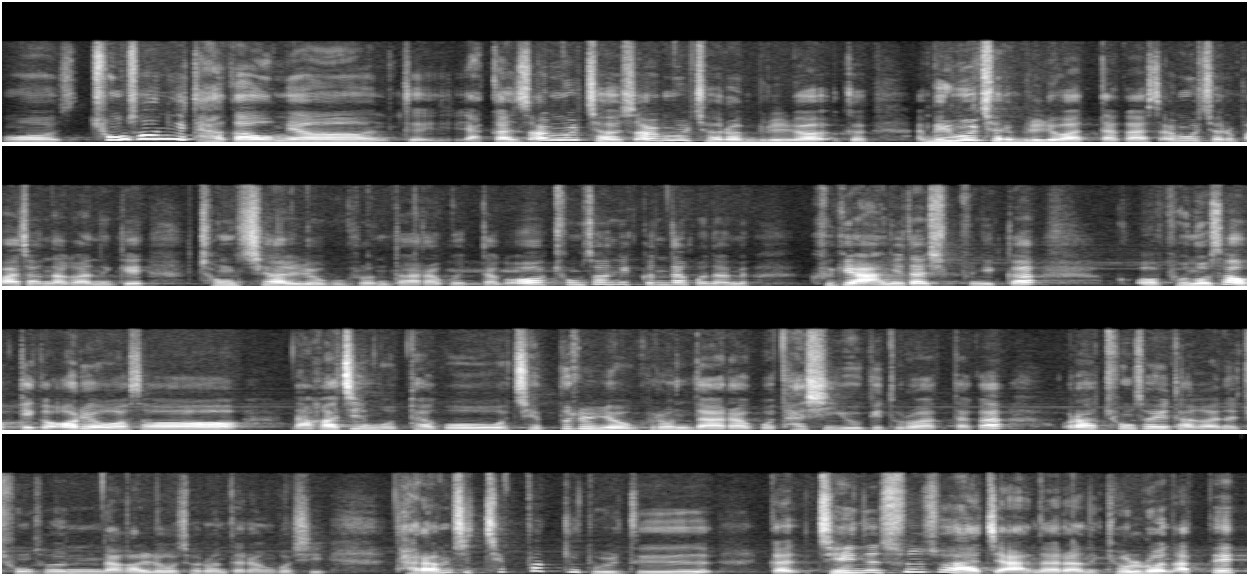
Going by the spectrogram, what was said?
뭐 총선이 다가오면 그 약간 썰물처럼 썰물처럼 밀려 그 밀물처럼 밀려왔다가 썰물처럼 빠져나가는 게 정치하려고 그런다라고 했다가 어 총선이 끝나고 나면 그게 아니다 싶으니까 어, 변호사 얻기가 어려워서 나가지 못하고 재뿌리려고 그런다라고 다시 욕이 들어왔다가 어라 총선이 다가네 총선 나가려고 저런다라는 것이 다람쥐 책바퀴 돌듯 그러니까 죄는 순수하지 않아라는 결론 앞에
